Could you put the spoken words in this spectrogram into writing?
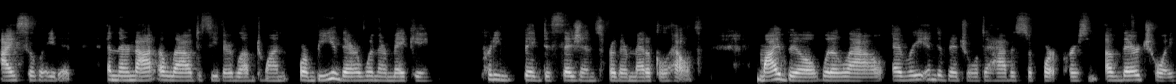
isolated and they're not allowed to see their loved one or be there when they're making pretty big decisions for their medical health. My bill would allow every individual to have a support person of their choice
